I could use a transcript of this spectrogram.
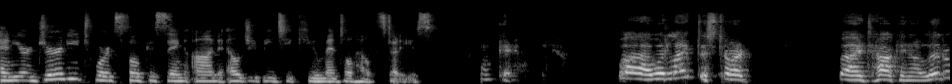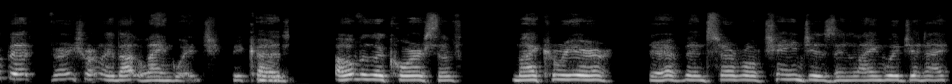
and your journey towards focusing on LGBTQ mental health studies. Okay. Well, I would like to start by talking a little bit very shortly about language because mm-hmm. Over the course of my career, there have been several changes in language, and I,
